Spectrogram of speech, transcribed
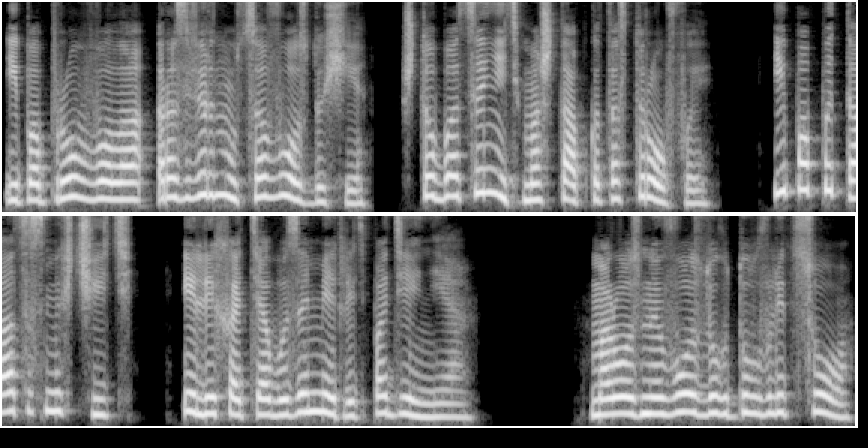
и попробовала развернуться в воздухе, чтобы оценить масштаб катастрофы и попытаться смягчить или хотя бы замедлить падение. Морозный воздух дул в лицо,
